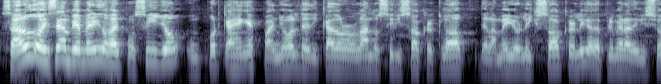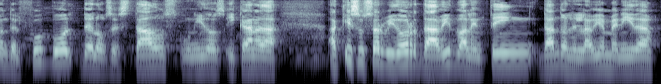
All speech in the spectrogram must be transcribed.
Saludos y sean bienvenidos al Pocillo, un podcast en español dedicado al Orlando City Soccer Club de la Major League Soccer, Liga de Primera División del Fútbol de los Estados Unidos y Canadá. Aquí su servidor David Valentín dándoles la bienvenida.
